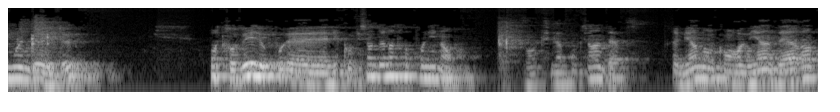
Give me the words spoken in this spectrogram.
moins 2 et 2, pour trouver euh, les coefficients de notre polynôme. Donc c'est la fonction inverse. Très bien, donc on revient vers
